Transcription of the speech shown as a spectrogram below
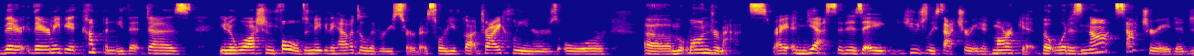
There, there may be a company that does, you know, wash and fold, and maybe they have a delivery service, or you've got dry cleaners or um, laundromats, right? And yes, it is a hugely saturated market, but what is not saturated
